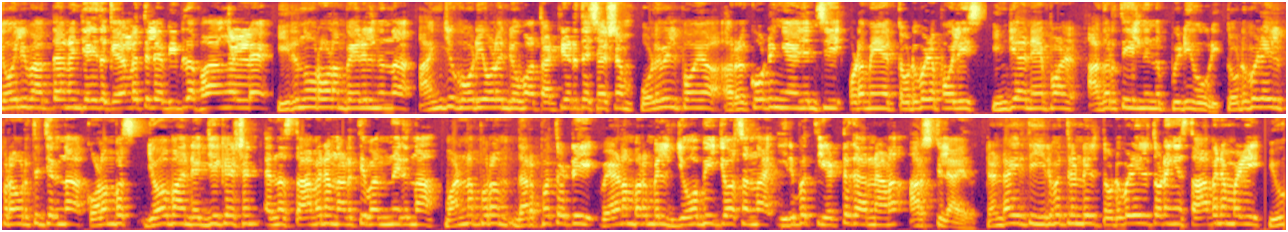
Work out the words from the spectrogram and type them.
ജോലി വാഗ്ദാനം ചെയ്ത് കേരളത്തിലെ വിവിധ ഭാഗങ്ങളിലെ ഇരുന്നൂറോളം പേരിൽ നിന്ന് അഞ്ചു കോടിയോളം രൂപ തട്ടിയെടുത്ത ശേഷം ഒളിവിൽ പോയ റെക്കോർഡിംഗ് ഏജൻസി ഉടമയെ തൊടുപുഴ പോലീസ് ഇന്ത്യ നേപ്പാൾ അതിർത്തിയിൽ നിന്ന് പിടികൂടി. തൊടുപുഴയിൽ പ്രവർത്തിച്ചിരുന്ന കൊളംബസ് ജോബ് ആൻഡ് എഡ്യൂക്കേഷൻ എന്ന സ്ഥാപനം നടത്തി വന്നിരുന്ന വണ്ണപ്പുറം ദർഭത്തൊട്ടി വേളമ്പറമ്പിൽ ജോബി ജോസ് എന്ന ഇരുപത്തിയെട്ടുകാരനാണ് അറസ്റ്റിലായത്. രണ്ടായിരത്തി ഇരുപത്തിരണ്ടിൽ തൊടുപുഴയിൽ തുടങ്ങിയ സ്ഥാപനം വഴി യു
